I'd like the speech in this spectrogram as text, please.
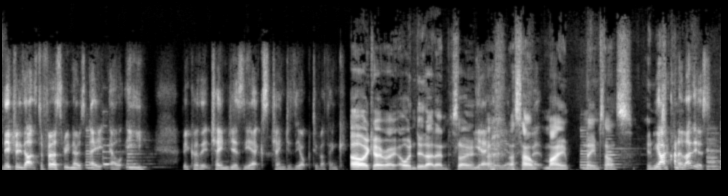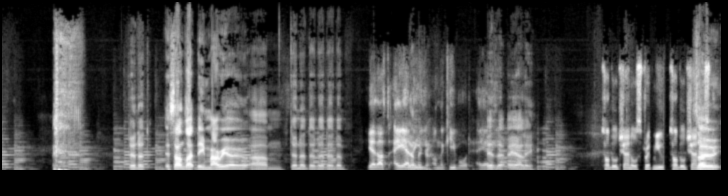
Literally, that's the first three notes A L E because it changes the X, changes the octave, I think. Oh, okay, right. I wouldn't do that then. So yeah, yeah, yeah. that's how but... my name sounds in yeah, music. Yeah, I kind of like this. it sounds like the Mario. Um, yeah, that's A L E on the keyboard. A-L-E. Is it A L E? Toggle channel strip mute. Toggle channel. So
